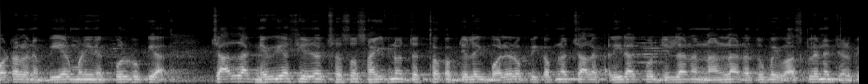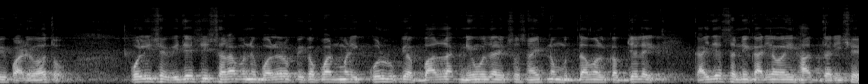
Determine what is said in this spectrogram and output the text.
બોટલ અને બિયર મળીને કુલ રૂપિયા ચાર લાખ નેવ્યાસી હજાર છસો સાહીઠનો જથ્થો કબજે લઈ બોલેરો પિકઅપના ચાલક અલીરાજપુર જિલ્લાના નાનલા રતુભાઈ વાસ્કલેને ઝડપી પાડ્યો હતો. પોલીસે વિદેશી શરાબ અને બોલેરો પિકઅપ વાન મળી કુલ રૂપિયા બાર લાખ નેવું હજાર એકસો સાહીઠનો મુદ્દામાલ કબજે લઈ કાયદેસરની કાર્યવાહી હાથ ધરી છે.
